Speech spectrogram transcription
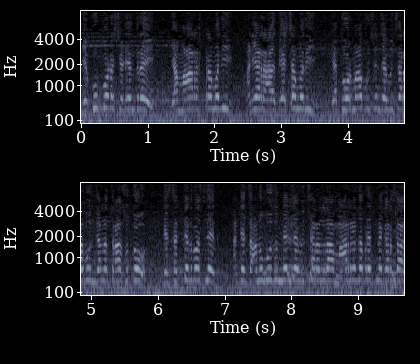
हे खूप मोठं षडयंत्र आहे. या महाराष्ट्रामध्ये आणि या रा- देशामध्ये या थोर महापुरुषांच्या विचारापासून ज्यांना त्रास होतो ते सत्तेत बसलेत आणि ते जाणून बुजून त्यांच्या विचारांना मारण्याचा प्रयत्न करतात.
